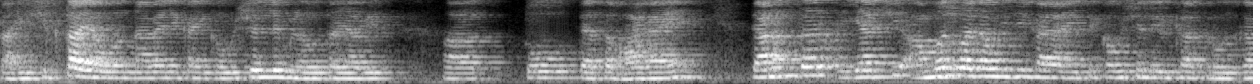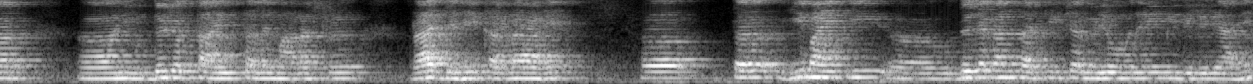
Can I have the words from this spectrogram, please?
काही शिकता यावं नव्याने काही कौशल्य मिळवता यावी तो त्याचा भाग आहे. त्यानंतर याची अंमलबजावणी जी काय आहे ते कौशल्य विकास रोजगार आणि उद्योजकता आयुक्तालय महाराष्ट्र राज्य हे करणार आहे. तर ही माहिती उद्योजकांसाठीच्या व्हिडिओमध्ये मी दिलेली आहे.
